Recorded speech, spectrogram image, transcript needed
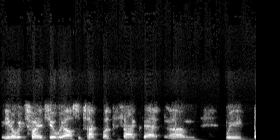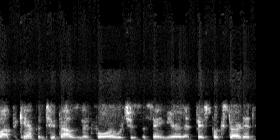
you know, it's funny too. We also talk about the fact that um, we bought the camp in 2004, which is the same year that Facebook started.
